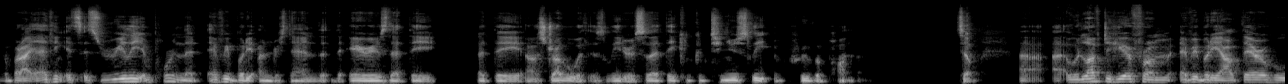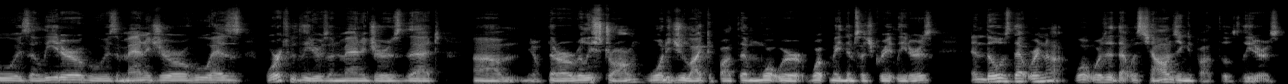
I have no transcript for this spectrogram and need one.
You know, but I, I, think it's it's really important that everybody understand the, the areas that they that they uh, struggle with as leaders, so that they can continuously improve upon them. So. Uh, I would love to hear from everybody out there who is a leader, who is a manager, or who has worked with leaders and managers that um, you know, that are really strong. What did you like about them? What were what made them such great leaders? And those that were not. What was it that was challenging about those leaders?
